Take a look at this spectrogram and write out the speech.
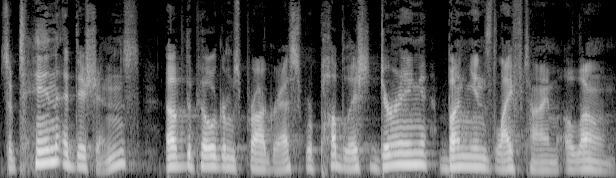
So, 10 editions of the Pilgrim's Progress were published during Bunyan's lifetime alone,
